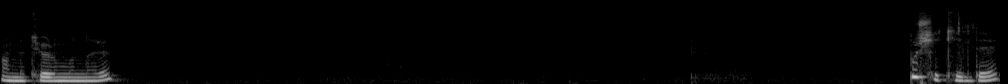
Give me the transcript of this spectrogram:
anlatıyorum bunları. Bu şekilde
